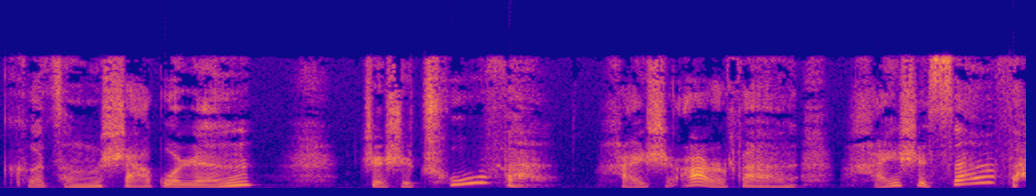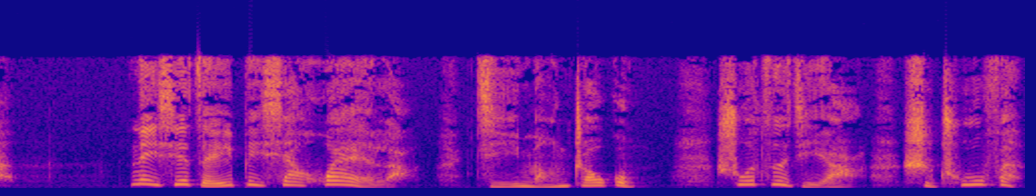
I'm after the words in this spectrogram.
可曾杀过人？这是初犯，还是二犯，还是三犯？那些贼被吓坏了，急忙招供，说自己呀是初犯，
